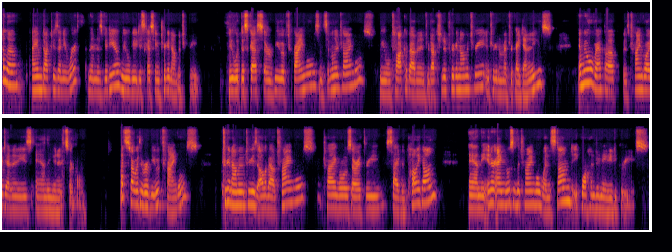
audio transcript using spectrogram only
Hello, I am Dr. Xenia Wirth, and in this video, we will be discussing trigonometry. We will discuss a review of triangles and similar triangles. We will talk about an introduction to trigonometry and trigonometric identities, and we will wrap up with triangle identities and the unit circle. Let's start with a review of triangles. Trigonometry is all about triangles. Triangles are a three-sided polygon, and the inner angles of the triangle, when summed, equal 180 degrees.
